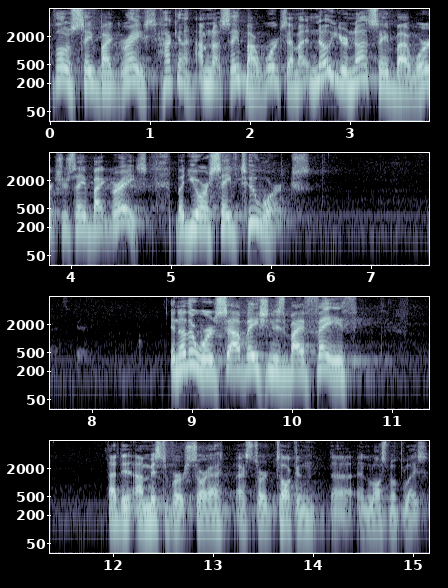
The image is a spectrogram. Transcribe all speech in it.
I thought I was saved by grace. How can I? I'm not saved by works. I'm not, no, you're not saved by works. You're saved by grace, but you are saved to works. In other words, salvation is by faith I, did, I missed a verse. Sorry, I, I started talking uh, and lost my place.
